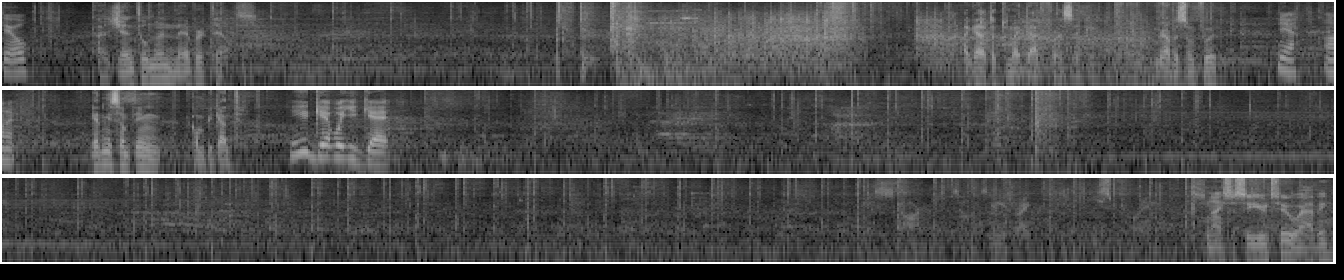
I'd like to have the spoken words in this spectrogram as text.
Two. A gentleman never tells. I gotta talk to my dad for a second. Grab us some food. Yeah, on it. Get me something con picante. You get what you get. Scar is on his knees, right? He's praying. It's nice to see you too, Abby.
